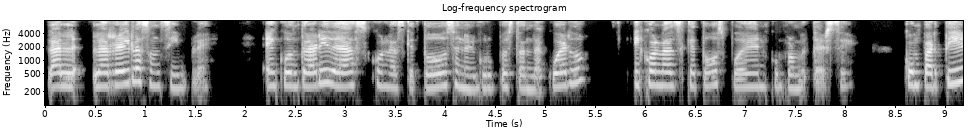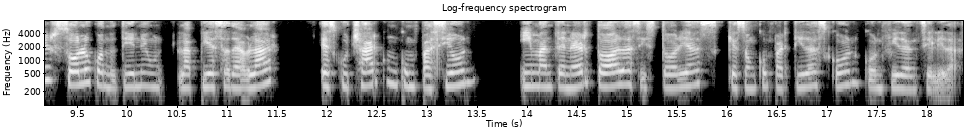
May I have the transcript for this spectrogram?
las reglas son simples. Encontrar ideas con las que todos en el grupo están de acuerdo y con las que todos pueden comprometerse. Compartir solo cuando tiene la pieza de hablar, escuchar con compasión y mantener todas las historias que son compartidas con confidencialidad.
